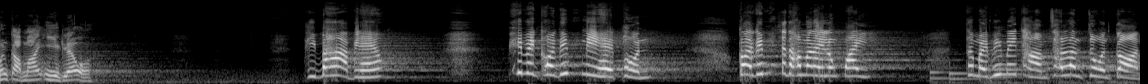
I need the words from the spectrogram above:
มันกลับมาอีกแล้วเหรอพี่บ้าไปแล้ว พี่เป็นคนที่มีเหตุผล ก่อนที่พี่จะทำอะไรลงไปทำไมพี่ไม่ถามฉันลันจวนก่อน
